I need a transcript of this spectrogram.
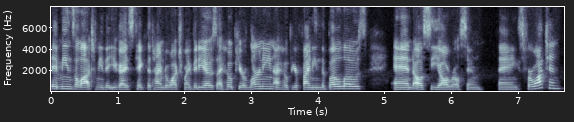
it means a lot to me that you guys take the time to watch my videos. I hope you're learning. I hope you're finding the bolos. And I'll see y'all real soon. Thanks for watching.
